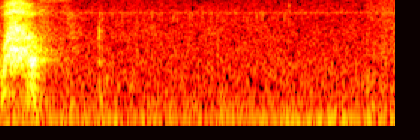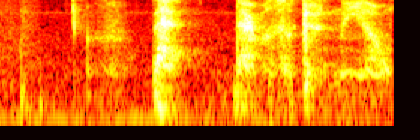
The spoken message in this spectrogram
Wow. That that was a good meal.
